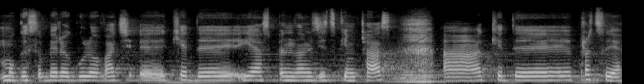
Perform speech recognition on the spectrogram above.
mogę sobie regulować, kiedy ja spędzam z dzieckiem czas, a kiedy pracuję.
